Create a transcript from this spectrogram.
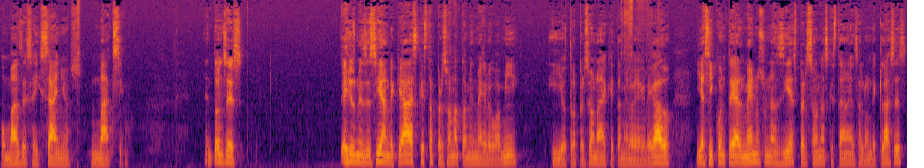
o más de seis años máximo. Entonces, ellos me decían de que, ah, es que esta persona también me agregó a mí, y otra persona que también lo había agregado. Y así conté al menos unas 10 personas que estaban en el salón de clases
